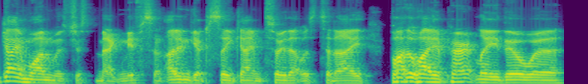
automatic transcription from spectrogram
Game one was just magnificent. I didn't get to see game two. That was today. By the way, apparently there were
